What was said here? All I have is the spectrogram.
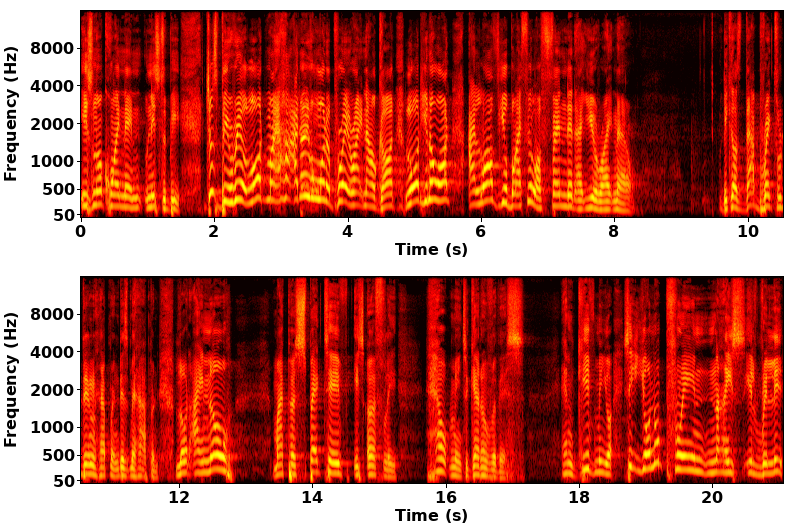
is not quite where it needs to be. Just be real. Lord, my heart, I don't even want to pray right now, God. Lord, you know what? I love you, but I feel offended at you right now. Because that breakthrough didn't happen, this may happen. Lord, I know my perspective is earthly. Help me to get over this and give me your. See, you're not praying nice, really.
